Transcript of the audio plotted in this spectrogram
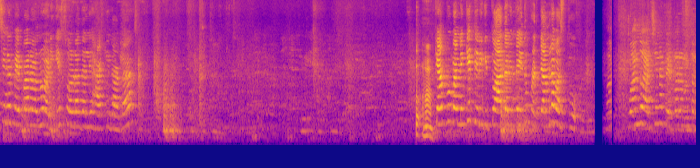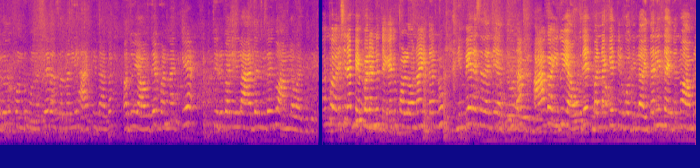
ಅರಿಶಿನ ಪೇಪರನ್ನು ಅಡಿಗೆ ಸೋಡಾದಲ್ಲಿ ಹಾಕಿದಾಗ ಕೆಂಪು ಬಣ್ಣಕ್ಕೆ ತಿರುಗಿತ್ತು. ಆದ್ದರಿಂದ ಇದು ಪ್ರತ್ಯಾಮ್ಲ ವಸ್ತು. ಒಂದು ಅರಿಶಿನ ಪೇಪರ್ ಅನ್ನು ತೆಗೆದುಕೊಂಡು ಹುಣಸೆ ರಸದಲ್ಲಿ ಹಾಕಿದಾಗ ಅದು ಯಾವುದೇ ಬಣ್ಣಕ್ಕೆ ತಿರುಗಲಿಲ್ಲ. ಆದ್ದರಿಂದ ಇದು ಆಮ್ಲವಾಗಿದೆ. ಒಂದು ಅರಿಶಿನ ಪೇಪರ್ ಅನ್ನು ತೆಗೆದುಕೊಳ್ಳೋಣ. ಇದನ್ನು ನಿಂಬೆ ರಸದಲ್ಲಿ ಹಾಕೋಣ ಆಗ ಇದು ಯಾವುದೇ ಬಣ್ಣಕ್ಕೆ ತಿರುಗೋದಿಲ್ಲ. ಇದರಿಂದ ಇದನ್ನು ಆಮ್ಲ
